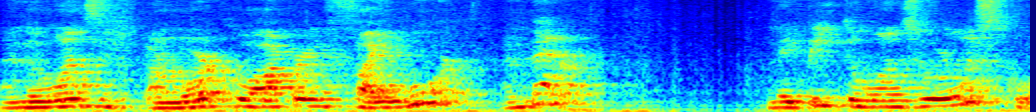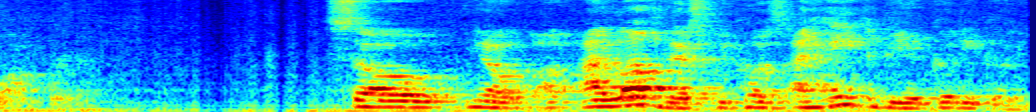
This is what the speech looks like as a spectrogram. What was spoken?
And the ones that are more cooperative fight more and better. And they beat the ones who are less cooperative. So, you know, I I love this because I hate to be a goody goody.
